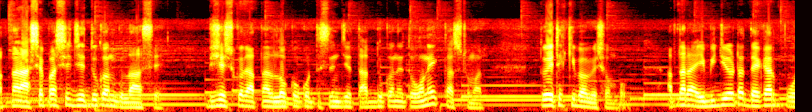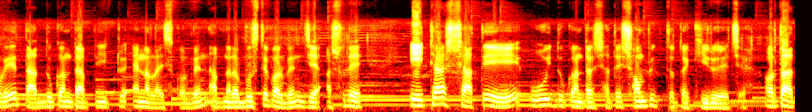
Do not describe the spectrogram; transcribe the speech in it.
আপনার আশেপাশে যে দোকানগুলো আছে, বিশেষ করে আপনারা লক্ষ্য করতেছেন যে তার দোকানে তো অনেক কাস্টমার তো এটা কীভাবে সম্ভব? আপনারা এই ভিডিওটা দেখার পরে তার দোকানটা আপনি একটু অ্যানালাইজ করবেন। আপনারা বুঝতে পারবেন যে আসলে এটার সাথে ওই দোকানটার সাথে সম্পৃক্ততা কি রয়েছে। অর্থাৎ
